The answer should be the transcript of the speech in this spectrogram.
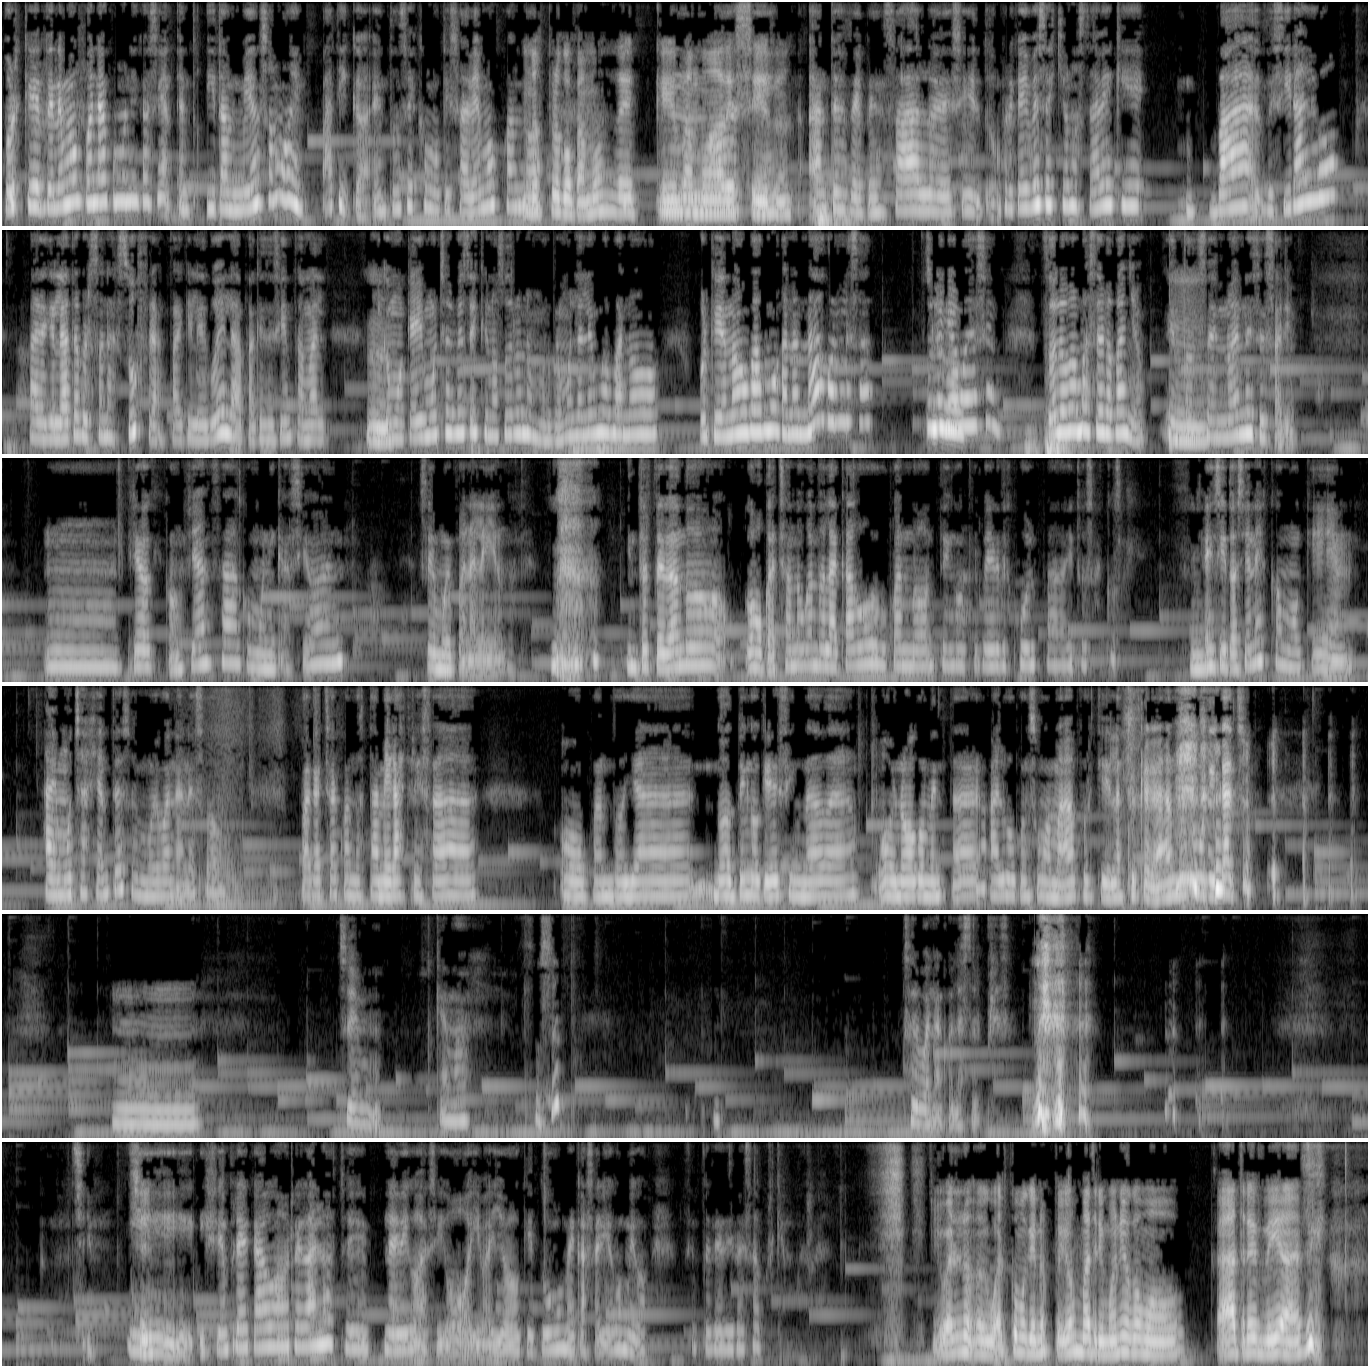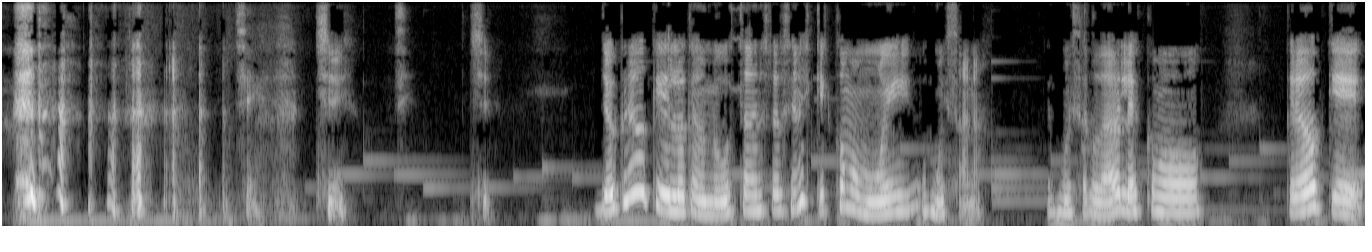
Porque tenemos buena comunicación y también somos empáticas. Entonces como que sabemos cuando... Nos preocupamos de qué Mm, vamos no a decir, decir. antes de pensarlo y decir, porque hay veces que uno sabe que va a decir algo para que la otra persona sufra, para que le duela, para que se sienta mal. Y Mm. como que hay muchas veces que nosotros nos mordemos la lengua para no, porque no vamos a ganar nada con esa, con Sí, lo que no. vamos a decir. Solo vamos a hacer daño. Mm. Entonces no es necesario. Mm, creo que confianza, comunicación. Soy muy buena leyéndote. Interpretando o cachando cuando la cago o cuando tengo que pedir disculpas y todas esas cosas. Mm. En situaciones como que hay mucha gente, soy muy buena en eso. Para cachar cuando está mega estresada o cuando ya no tengo que decir nada o no comentar algo con su mamá porque la estoy cagando, como que cacho. Mm, sí, ¿qué más? Soy buena con la sorpresa. Sí. Y, Sí. y siempre que hago regalos, estoy- le digo así, oh, iba yo que tú me casaría conmigo. Siempre le digo eso porque es muy real. Igual, no, igual como que nos pedimos matrimonio como cada tres días. Sí. Sí. Yo creo que lo que me gusta de nuestra relación es que es como muy, es muy sana. Es muy saludable. Es como creo que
